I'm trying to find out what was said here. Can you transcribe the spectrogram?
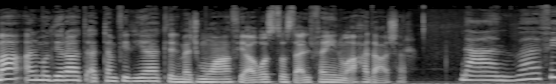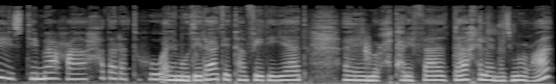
مع المديرات التنفيذيات للمجموعة في أغسطس 2011 نعم وفي اجتماع حضرته المديرات التنفيذيات المحترفات داخل المجموعة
